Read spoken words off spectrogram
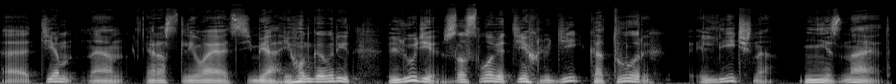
э, тем э, растлевает себя. И он говорит, люди злословят тех людей, которых лично не знают.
